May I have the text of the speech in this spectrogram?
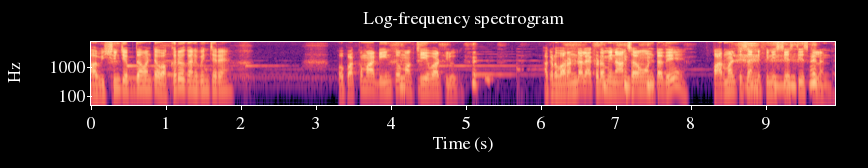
ఆ విషయం చెప్దామంటే ఒక్కరూ కనిపించరే. ఓ పక్క మా డీన్తో మాకు చేయవాట్లు అక్కడ వరండాలో ఎక్కడో మీ నాన్న శవం ఉంటుంది. ఫార్మాలిటీస్ అన్ని ఫినిష్ చేసి తీసుకెళ్ళండి.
